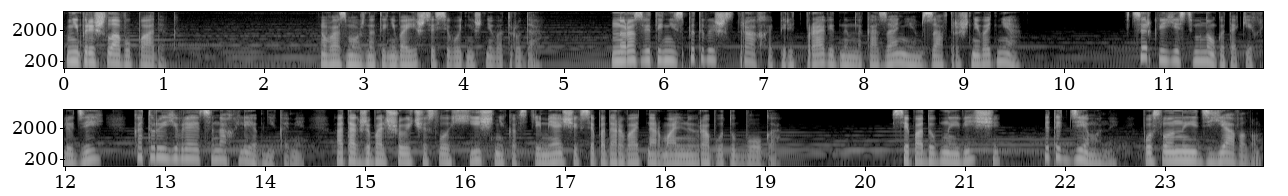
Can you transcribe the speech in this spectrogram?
не пришла в упадок. Возможно, ты не боишься сегодняшнего труда. Но разве ты не испытываешь страха перед праведным наказанием завтрашнего дня – церкви есть много таких людей, которые являются нахлебниками, а также большое число хищников, стремящихся подорвать нормальную работу Бога. Все подобные вещи — это демоны, посланные дьяволом,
